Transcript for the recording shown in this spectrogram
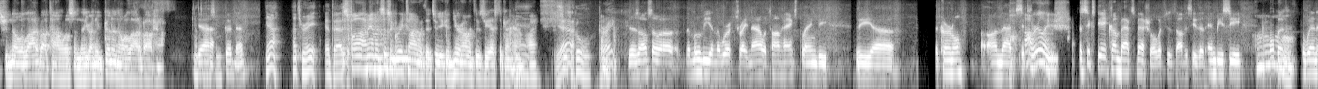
should know a lot about Tom Wilson. They are they're going to know a lot about him. That's yeah, awesome. good man. Yeah. That's great. It's Fantastic. fun. I'm having such a great time with it too. You can hear how enthusiastic I am. Yeah. I, Yeah. Super cool. Great. There's also uh, the movie in the works right now with Tom Hanks playing the the uh, the Colonel on that six, oh, really? the '68 comeback special, which is obviously the NBC Oh, when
